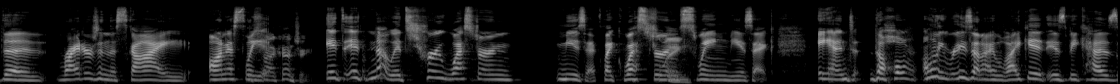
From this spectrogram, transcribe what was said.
the Riders in the Sky, honestly, It's not country. it's it no it's true western music like western Swing. swing. music and the whole only reason i like it is because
